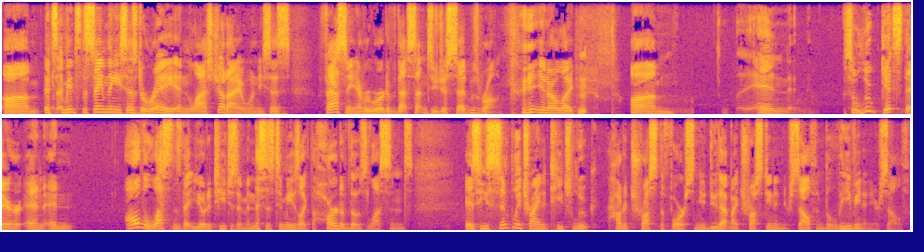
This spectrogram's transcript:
Um, it's I mean it's the same thing he says to Rey in Last Jedi when he says, "Fascinating. Every word of that sentence you just said was wrong." you know, like, um, and so Luke gets there and and all the lessons that Yoda teaches him, and this is to me is like the heart of those lessons, is he's simply trying to teach Luke how to trust the Force, and you do that by trusting in yourself and believing in yourself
